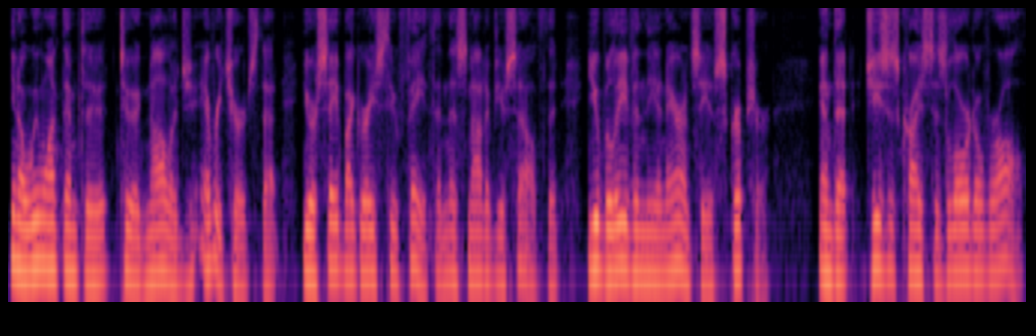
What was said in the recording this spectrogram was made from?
you know we want them to to acknowledge every church that you are saved by grace through faith and this not of yourself that you believe in the inerrancy of scripture and that Jesus Christ is Lord over all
